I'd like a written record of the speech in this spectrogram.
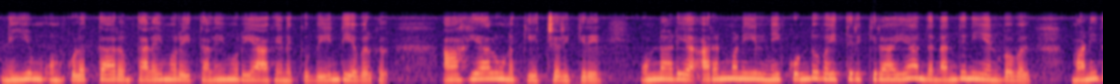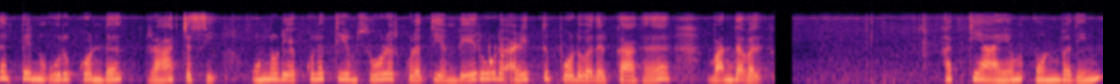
நீயும் உன் குலத்தாரும் தலைமுறை தலைமுறையாக எனக்கு வேண்டியவர்கள். ஆகையால் உனக்கு எச்சரிக்கிறேன். உன்னுடைய அரண்மனையில் நீ கொண்டு வைத்திருக்கிறாயே அந்த நந்தினி என்பவள். மனித பெண் உருக்கொண்ட ராட்சசி உன்னுடைய குலத்தையும் சோழர் குலத்தையும் வேரோடு அழித்து போடுவதற்காக வந்தவள். அத்தியாயம் ஒன்பதின்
